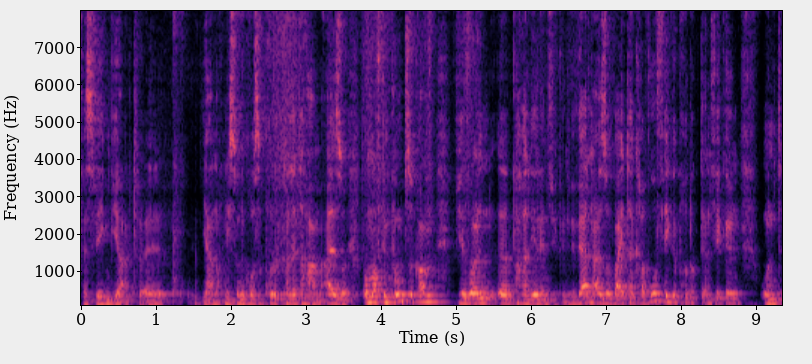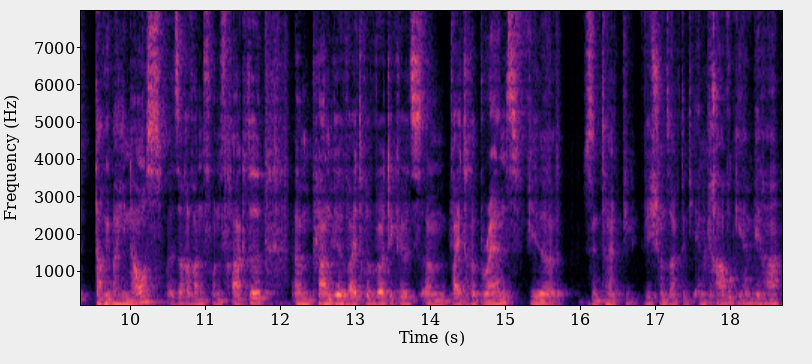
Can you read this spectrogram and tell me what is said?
weswegen wir aktuell ja noch nicht so eine große Produktpalette haben. Also, um auf den Punkt zu kommen, wir wollen äh, parallel entwickeln. Wir werden also weiter gravurfähige Produkte entwickeln und darüber hinaus, weil Sarah Wann von fragte, ähm, planen wir weitere Verticals, ähm, weitere Brands. Wir sind halt, wie, wie ich schon sagte, die Engravo GmbH.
